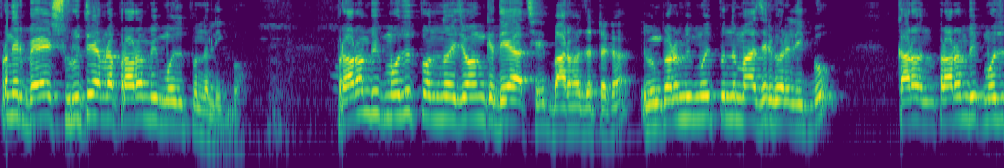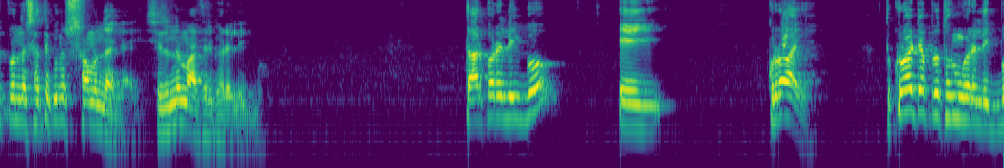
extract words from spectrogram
পণ্যের ব্যয় শুরুতে আমরা প্রারম্ভিক মজুদ পণ্য লিখব। প্রারম্ভিক মজুদ পণ্য এই যে অঙ্কে দেওয়া আছে, বারো হাজার টাকা, এবং প্রারম্ভিক মজুদ পণ্য মাঝের ঘরে লিখব, কারণ প্রারম্ভিক মজুদ পণ্যের সাথে কোনো সমন্বয় নাই, সেজন্য মাঝের ঘরে লিখব। তারপরে লিখব এই ক্রয়, তো ক্রয়টা প্রথম ঘরে লিখব,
